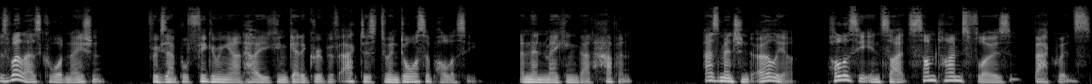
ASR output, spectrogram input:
As well as coordination. For example, figuring out how you can get a group of actors to endorse a policy, and then making that happen. As mentioned earlier, policy insight sometimes flows backwards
